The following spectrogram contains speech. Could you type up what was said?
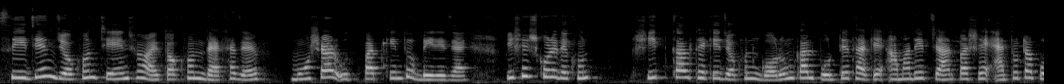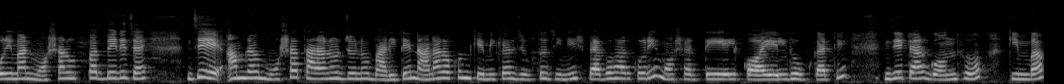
সিজন যখন চেঞ্জ হয়, তখন দেখা যায় মশার উৎপাত কিন্তু বেড়ে যায়। বিশেষ করে দেখুন, শীতকাল থেকে যখন গরমকাল পড়তে থাকে, আমাদের চারপাশে এতটা পরিমাণ মশার উৎপাত বেড়ে যায় যে আমরা মশা তাড়ানোর জন্য বাড়িতে নানা রকম কেমিক্যালযুক্ত জিনিস ব্যবহার করি। মশার তেল, কয়েল, ধূপকাঠি, যেটার গন্ধ কিংবা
